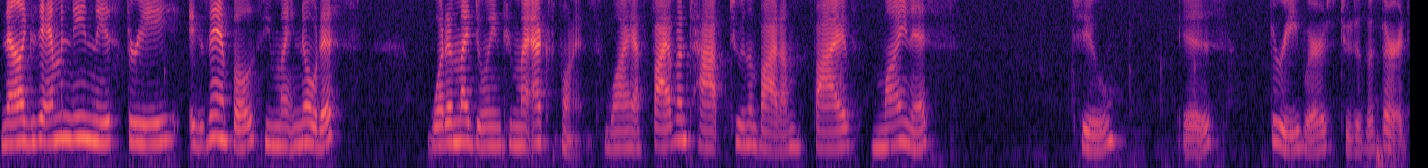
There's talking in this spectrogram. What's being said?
Now examining these three examples, you might notice what am I doing to my exponents? Well, I have 5 on top, 2 in the bottom. 5 minus 2 is 3, whereas 2 to the third.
